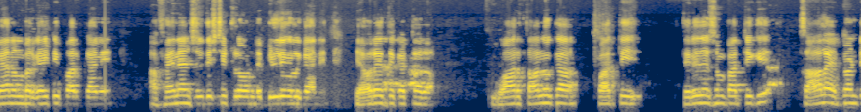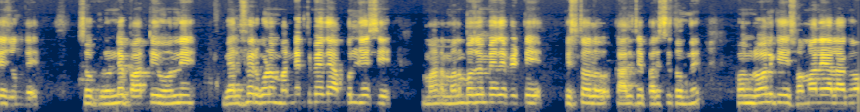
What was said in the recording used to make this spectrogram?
వేనన్బర్గ్ ఐటీ పార్క్ కానీ ఆ ఫైనాన్షియల్ డిస్ట్రిక్ట్లో ఉండే బిల్డింగ్లు కానీ ఎవరైతే కట్టారో వారి తాలూకా పార్టీ తెలుగుదేశం పార్టీకి చాలా అడ్వాంటేజ్ ఉంది. సో ఇప్పుడు ఉండే పార్టీ ఓన్లీ వెల్ఫేర్ కూడా మన్నెత్తి మీదే అప్పులు చేసి మన మన భుజం మీదే పెట్టి పిస్తోలు కాల్చే పరిస్థితి ఉంది. కొన్ని రోజులకి సొమాలియా లాగో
